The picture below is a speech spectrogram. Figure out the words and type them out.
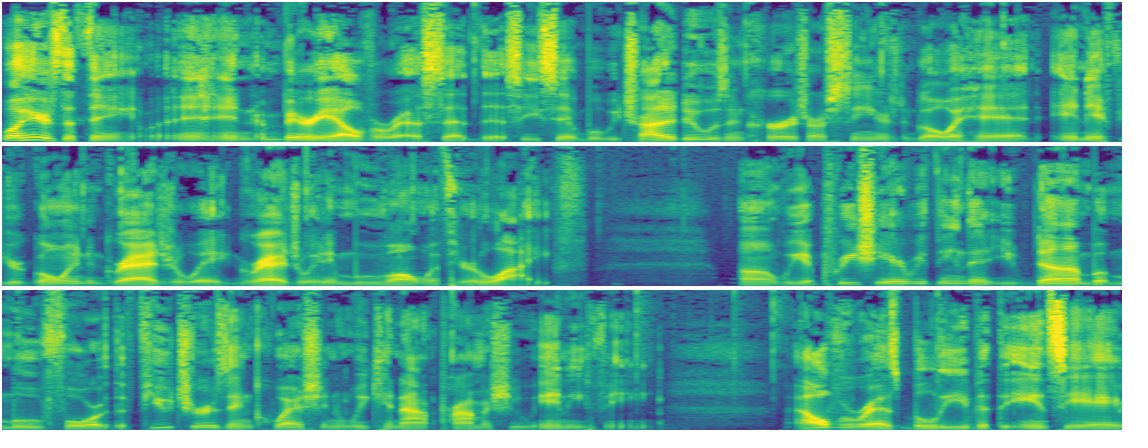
Well, here's the thing, and, and Barry Alvarez said this. He said, "What we try to do is encourage our seniors to go ahead, and if you're going to graduate, graduate and move on with your life. Uh, we appreciate everything that you've done, but move forward. The future is in question, we cannot promise you anything." Alvarez believed that the NCAA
